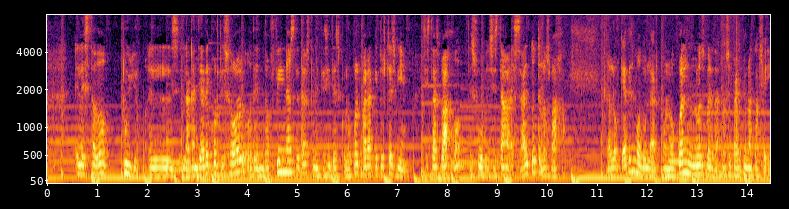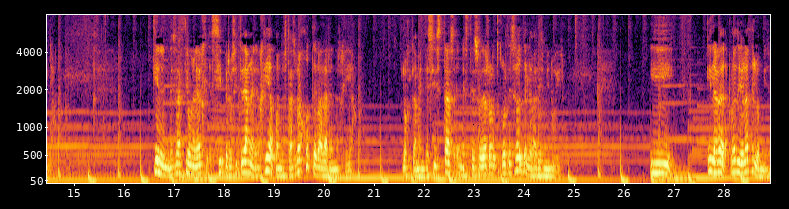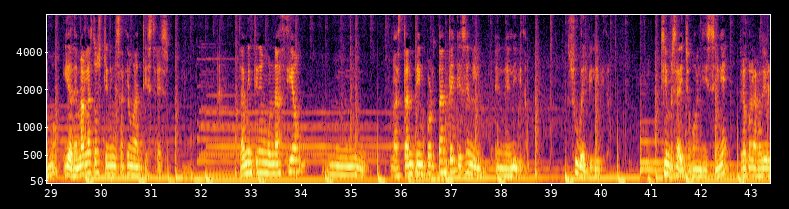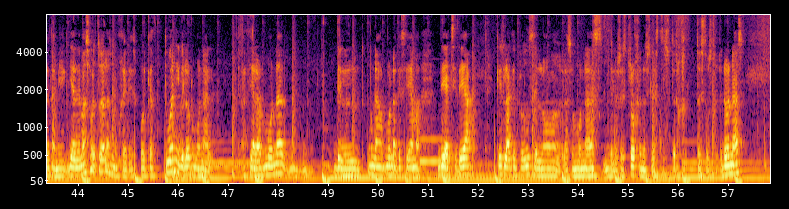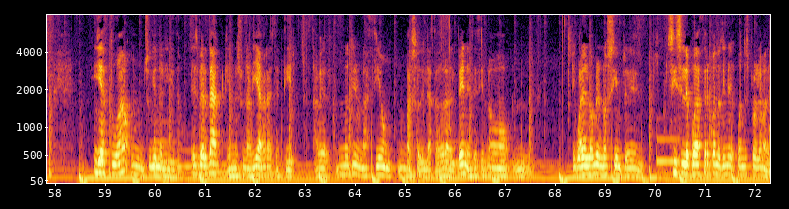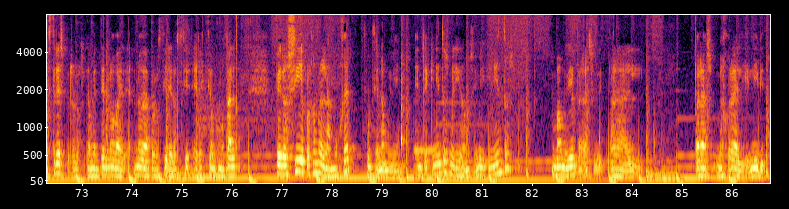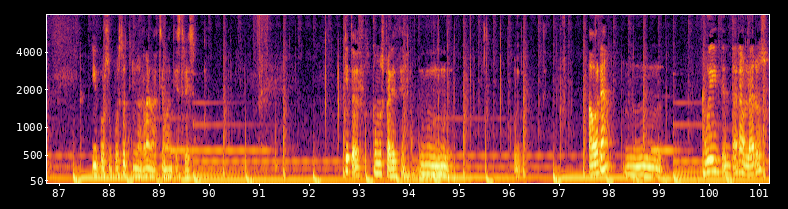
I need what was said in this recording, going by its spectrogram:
el estado tuyo, la cantidad de cortisol o de endorfinas, etcétera, que necesites, con lo cual para que tú estés bien. Si estás bajo, te sube, si estás alto, te los baja. Lo que hace es modular, con lo cual no es verdad, no se parece a una cafeína. Tienen esa acción energía, sí, pero si te dan energía, cuando estás bajo te va a dar energía. Lógicamente, si estás en exceso de cortisol, te le va a disminuir. Y y la rodiola hace lo mismo y además las dos tienen esa acción antiestrés. También tienen una acción mm, bastante importante que es en el, en líbido. Sube el líbido. Siempre se ha dicho con el ginseng, ¿eh? pero con la rodiola también. Y además sobre todo las mujeres, porque actúa a nivel hormonal, hacia la hormona, de una hormona que se llama DHDA, que es la que produce las hormonas de los estrógenos y las testosteronas y actúa mm, subiendo el líbido. Es verdad que no es una Viagra, es decir, a ver, no tiene una acción vasodilatadora del pene, es decir, no mm, igual el hombre no siempre sí se le puede hacer cuando tiene cuando es problema de estrés, pero lógicamente no va no va a producir erección como tal. Pero sí, por ejemplo, en la mujer funciona muy bien. Entre 500 miligramos y 1500 va muy bien para, para, el, para mejorar el líbido y por supuesto tiene una gran acción antiestrés. ¿Qué tal? ¿Cómo os parece? Mm, ahora mm, voy a intentar hablaros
